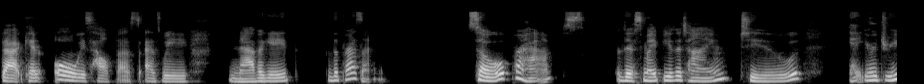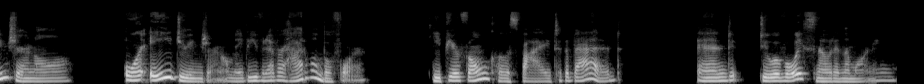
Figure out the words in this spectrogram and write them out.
that can always help us as we navigate the present. So perhaps this might be the time to get your dream journal or a dream journal. Maybe you've never had one before. Keep your phone close by to the bed and do a voice note in the morning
